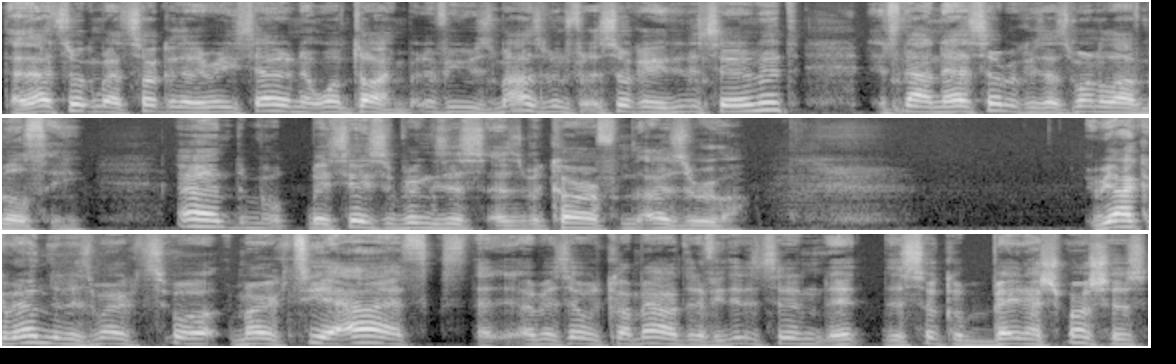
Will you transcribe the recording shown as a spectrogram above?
that that's talking about sukkah that already sat in at one time. But if he was masbin for the sukkah he didn't sit in it, it's not necessary because that's one of milsi. And Beis Yosef brings this as makar from the Or Zarua. Yaakov Emden is Mor Uketzia asks that Abba would come out that if he didn't sit in the sukkah Bein Hashmoshes,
